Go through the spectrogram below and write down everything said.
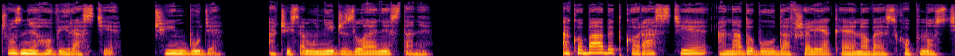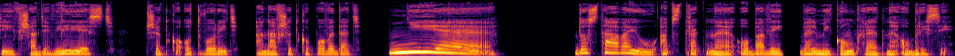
Čo z neho vyrastie? Čím bude? A či sa mu nič zlé nestane? Ako bábetko rastie a nadobúda všelijaké nové schopnosti všade vyliesť, všetko otvoriť a na všetko povedať nie. Dostávajú abstraktné obavy veľmi konkrétne obrysy.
